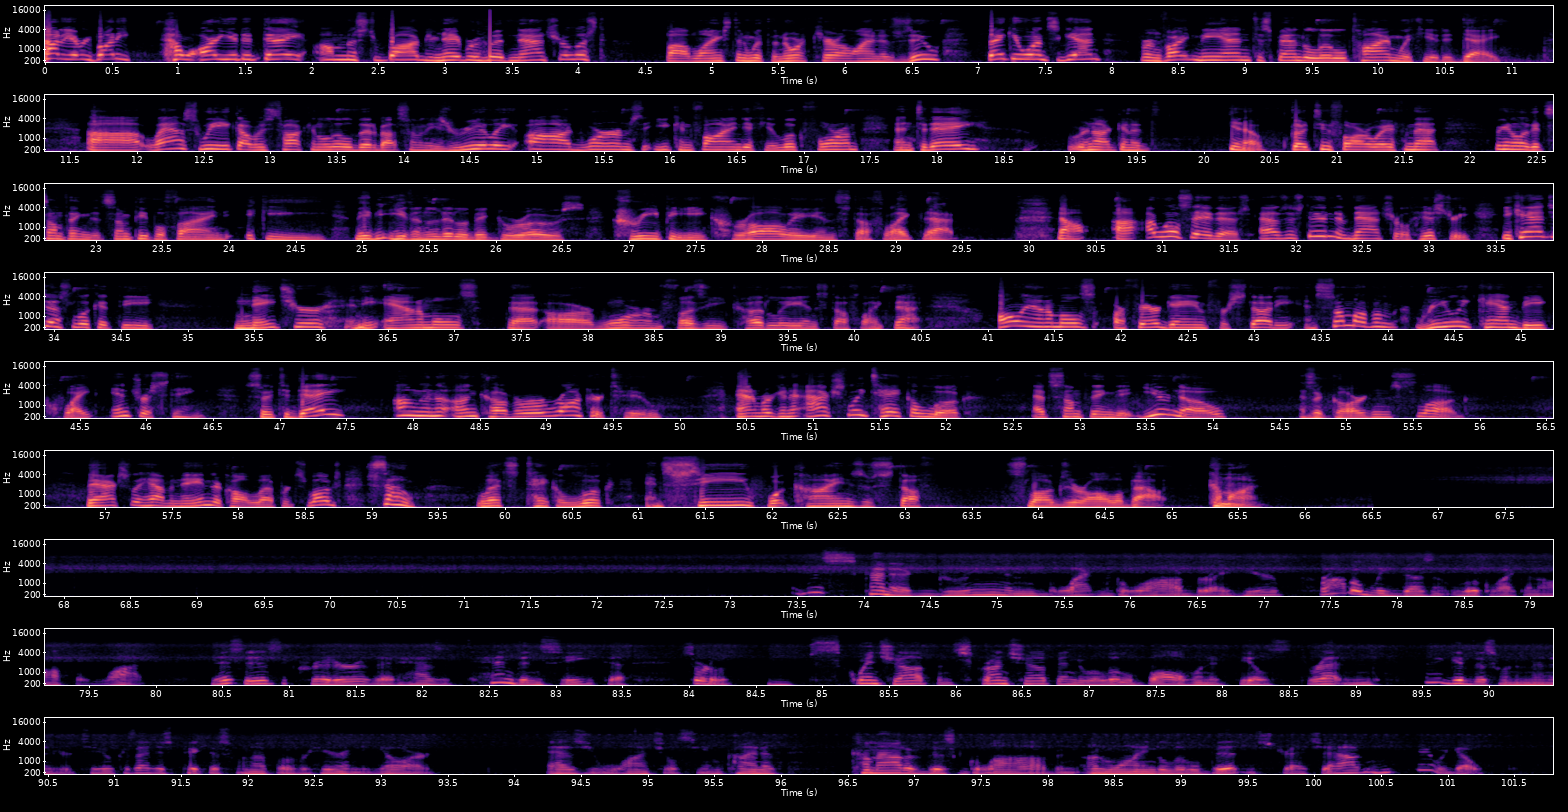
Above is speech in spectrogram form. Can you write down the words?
Howdy, everybody. How are you today? I'm Mr. Bob, your neighborhood naturalist, Bob Langston with the North Carolina Zoo. Thank you once again for inviting me in to spend a little time with you today. Uh, last week, I was talking a little bit about some of these really odd worms that you can find if you look for them. And today, we're not going to, you know, go too far away from that. We're going to look at something that some people find icky, maybe even a little bit gross, creepy, crawly, and stuff like that. Now, uh, I will say this as a student of natural history, you can't just look at the nature and the animals that are warm, fuzzy, cuddly, and stuff like that. All animals are fair game for study, and some of them really can be quite interesting. So today, I'm going to uncover a rock or two, and we're going to actually take a look at something that you know as a garden slug. They actually have a name, they're called leopard slugs. So let's take a look and see what kinds of stuff slugs are all about. Come on. This kind of green and black glob right here probably doesn't look like an awful lot. This is a critter that has a tendency to sort of squinch up and scrunch up into a little ball when it feels threatened. Give this one a minute or two because I just picked this one up over here in the yard. As you watch, you'll see him kind of come out of this glob and unwind a little bit and stretch out. And there we go.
